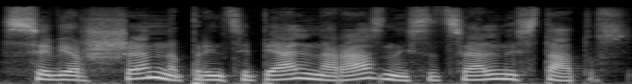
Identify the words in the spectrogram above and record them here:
совершенно принципиально разный социальный статус.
